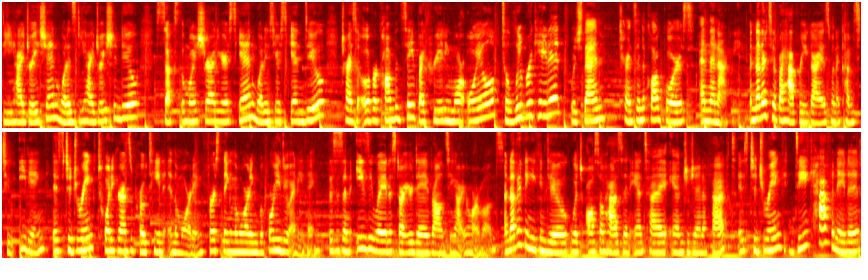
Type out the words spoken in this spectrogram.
dehydration. What does dehydration do? Sucks the moisture out of your skin. What does your skin do? Tries to overcompensate by creating more oil to lubricate it, which then turns into clogged pores and then acne. Another tip I have for you guys when it comes to eating is to drink 20 grams of protein in the morning, first thing in the morning before you do anything. This is an easy way to start your day balancing out your hormones. Another thing you can do, which also has an anti-androgen effect, is to drink decaffeinated,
